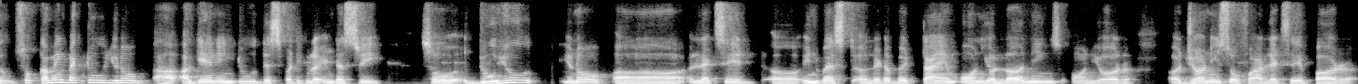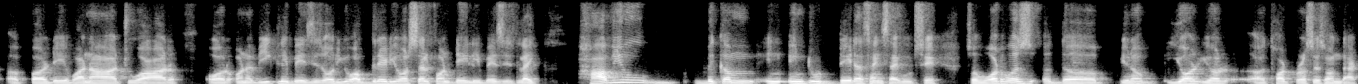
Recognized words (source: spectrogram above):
So, so coming back to, you know, uh, again into this particular industry. So do you, you know, uh, let's say, uh, invest a little bit time on your learnings, on your uh, journey so far, let's say per, uh, per day, one hour, two hour, or on a weekly basis, or you upgrade yourself on daily basis? Like how you become in, into data science, I would say. So what was the, you know, your, your uh, thought process on that?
